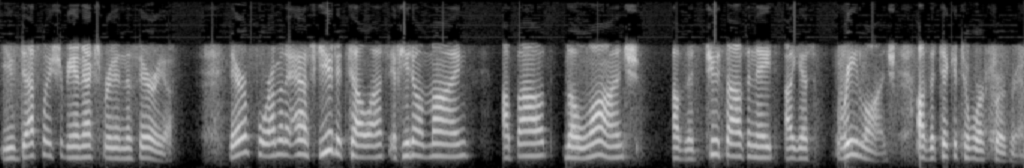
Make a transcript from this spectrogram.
you definitely should be an expert in this area. Therefore, I'm going to ask you to tell us, if you don't mind, about the launch of the 2008, I guess, relaunch of the Ticket to Work program.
